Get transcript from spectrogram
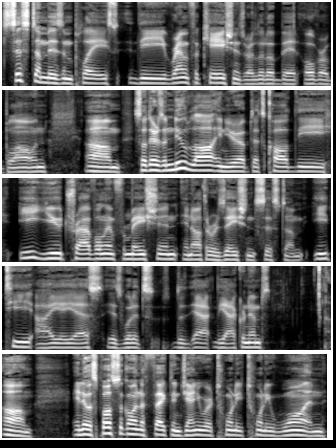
system is in place, the ramifications are a little bit overblown. Um, so there's a new law in Europe that's called the EU Travel Information and Authorization System. ETIAS is what it's the the acronyms. Um, and it was supposed to go into effect in January 2021.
